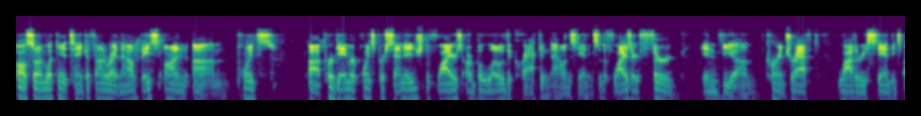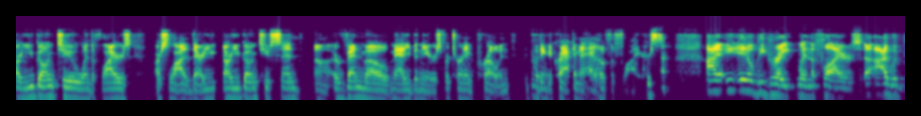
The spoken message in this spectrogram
Also, I'm looking at Tankathon right now based on um, points uh, per game or points percentage, the Flyers are below the Kraken now in the standings. So the Flyers are third in the um, current draft lottery standings. Are you going to, when the Flyers are slotted there, are you, are you going to send uh, or Venmo Matty Beniers for turning pro and, putting the Kraken ahead of the Flyers? I it'll be great when the Flyers. I would.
